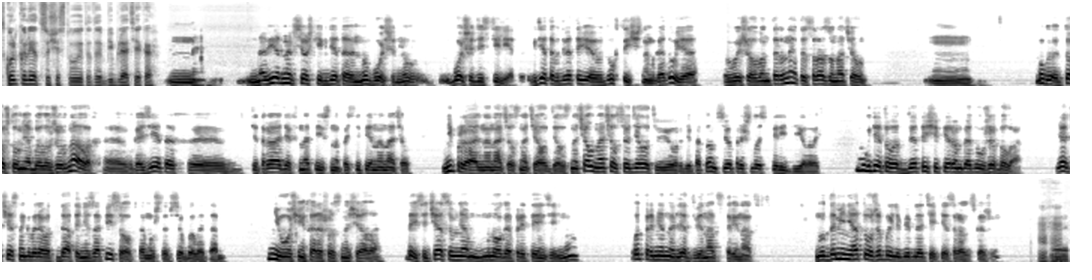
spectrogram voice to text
Сколько лет существует эта библиотека? Наверное, все-таки где-то, ну, больше, ну, больше 10 лет. Где-то в 2000 году я вышел в интернет и сразу начал ну, то, что у меня было в журналах, э, в газетах, э, в тетрадях написано, постепенно начал неправильно начал сначала делать. Сначала начал все делать в Word, потом все пришлось переделывать. Ну, где-то вот в 2001 году уже была. Я, честно говоря, вот даты не записывал, потому что все было там не очень хорошо сначала. Да и сейчас у меня много претензий. Ну, вот примерно лет 12-13. Ну, до меня тоже были библиотеки, я сразу скажу. Uh-huh.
